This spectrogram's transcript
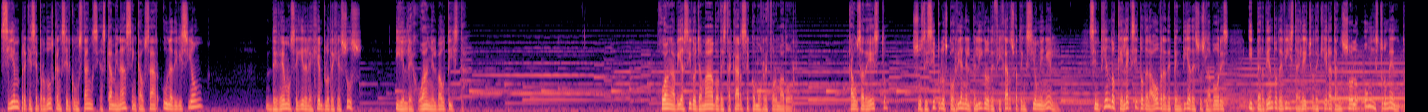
Siempre que se produzcan circunstancias que amenacen causar una división, debemos seguir el ejemplo de Jesús y el de Juan el Bautista. Juan había sido llamado a destacarse como reformador. Causa de esto, sus discípulos corrían el peligro de fijar su atención en él, sintiendo que el éxito de la obra dependía de sus labores y perdiendo de vista el hecho de que era tan solo un instrumento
